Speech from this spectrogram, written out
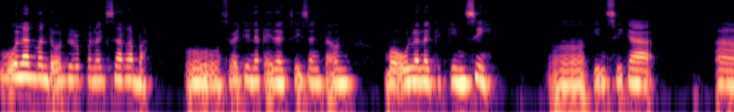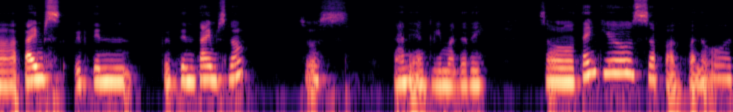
Umuulan man doon pero pa nagsara ba oh swerte na kay sa isang taon maulan nagka 15 uh, 15 ka ah, times 15 15 times no so nani ang klima dere So, thank you sa pagpanood.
